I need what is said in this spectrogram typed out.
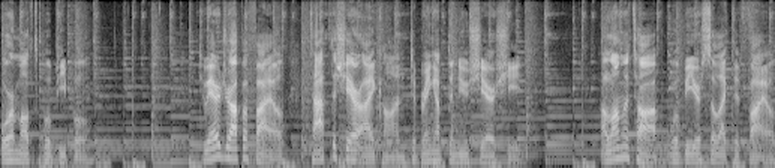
or multiple people. To airdrop a file, tap the share icon to bring up the new share sheet. Along the top will be your selected file.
